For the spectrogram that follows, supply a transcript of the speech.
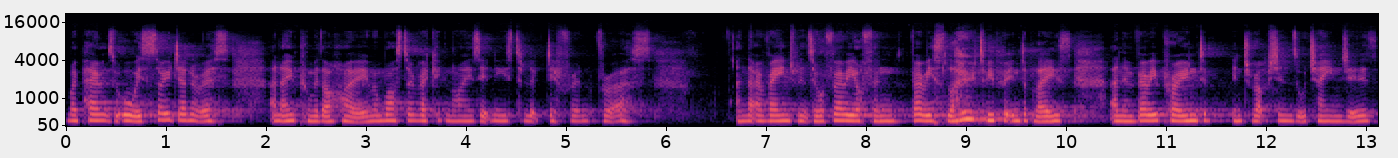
My parents were always so generous and open with our home, and whilst I recognise it needs to look different for us, and that arrangements are very often very slow to be put into place and then very prone to interruptions or changes.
